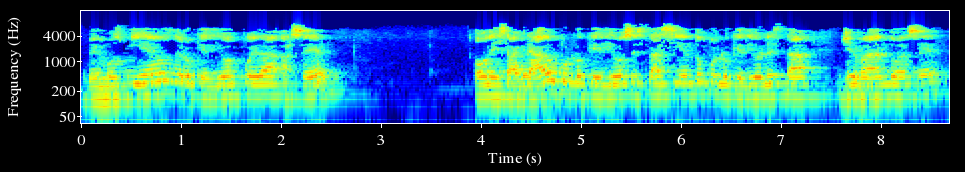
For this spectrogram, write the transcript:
vemos miedos de lo que Dios pueda hacer, o desagrado por lo que Dios está haciendo, por lo que Dios le está llevando a hacer.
